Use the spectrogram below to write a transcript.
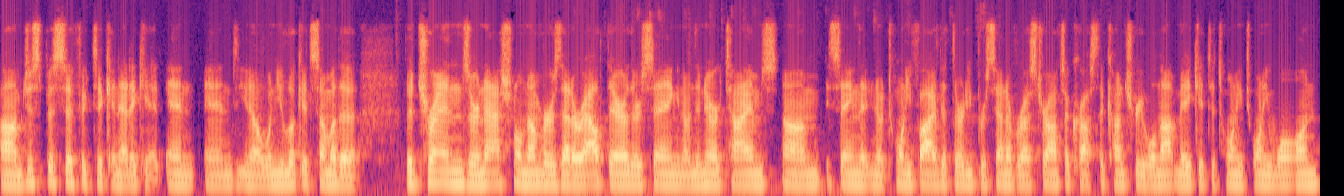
um, just specific to Connecticut. And and you know, when you look at some of the the trends or national numbers that are out there. They're saying, you know, the New York Times um, is saying that you know 25 to 30 percent of restaurants across the country will not make it to 2021.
